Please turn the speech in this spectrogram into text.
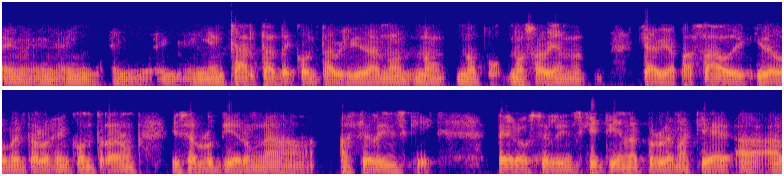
en, en, cartas de contabilidad no, no, no, no, sabían qué había pasado y, de momento los encontraron y se los dieron a, a Zelensky. Pero Zelensky tiene el problema que a,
